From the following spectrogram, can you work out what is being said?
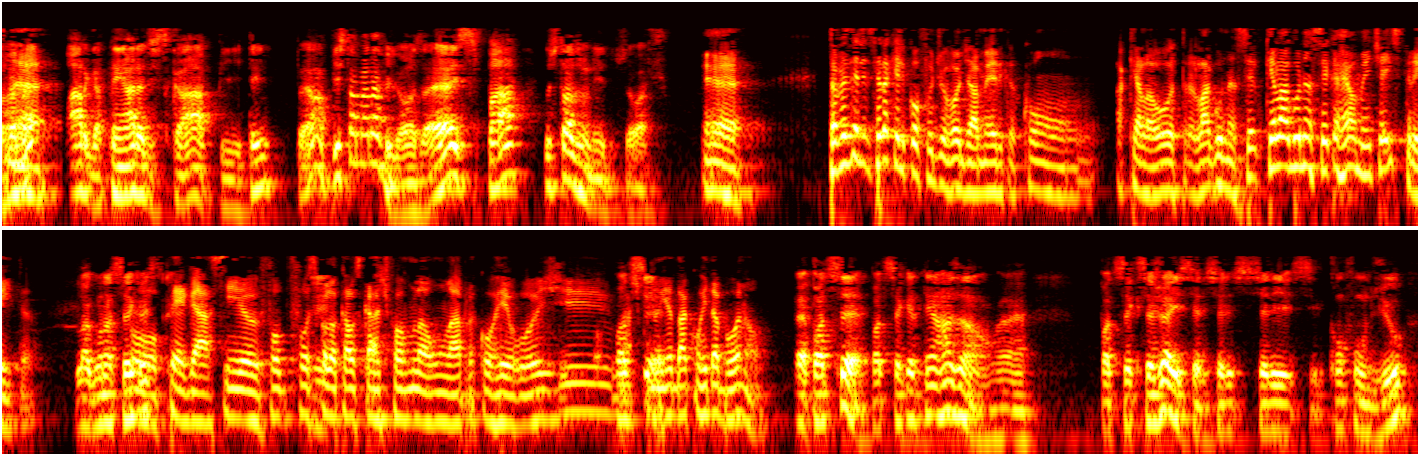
É. Larga, tem área de escape, tem. É uma pista maravilhosa. É a Spa dos Estados Unidos, eu acho. É. Talvez ele. Será que ele confundiu Road América com aquela outra, Laguna Seca? Porque Laguna Seca realmente é estreita. Laguna Seca Ou é pegar assim, eu fosse Sim. colocar os carros de Fórmula 1 lá para correr hoje, pode acho ser. que não ia dar corrida boa, não. É, pode ser, pode ser que ele tenha razão. É, pode ser que seja isso. Ele, se, ele, se ele se confundiu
